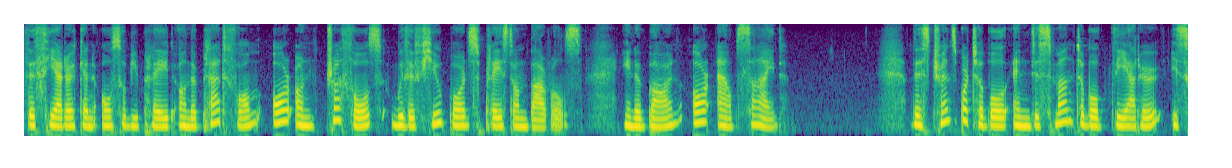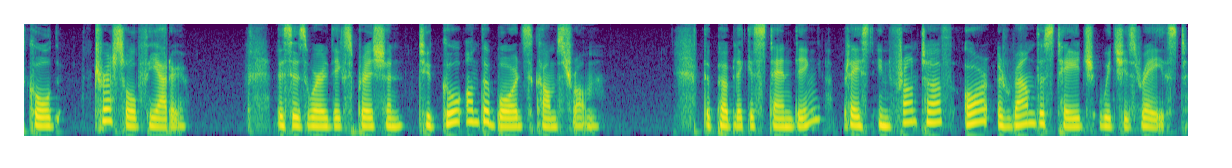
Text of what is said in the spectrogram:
The theater can also be played on a platform or on truffles with a few boards placed on barrels, in a barn or outside. This transportable and dismountable theater is called trestle theater. This is where the expression to go on the boards comes from. The public is standing, placed in front of or around the stage which is raised.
